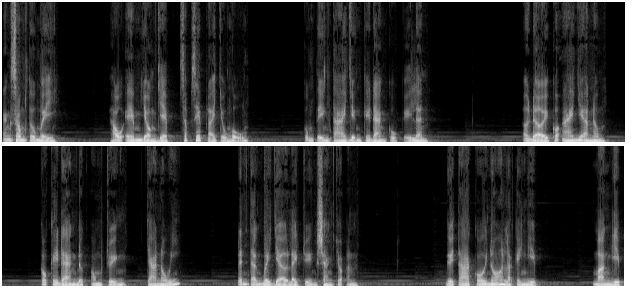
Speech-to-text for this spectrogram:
Ăn xong tô mì, Hậu em dọn dẹp sắp xếp lại chỗ ngủ cũng tiện tay dựng cây đàn cũ kỹ lên. Ở đời có ai như anh ông? Có cây đàn được ông truyền Cha nối. Đến tận bây giờ lại truyền sang cho anh. Người ta coi nó là cái nghiệp, Mà nghiệp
